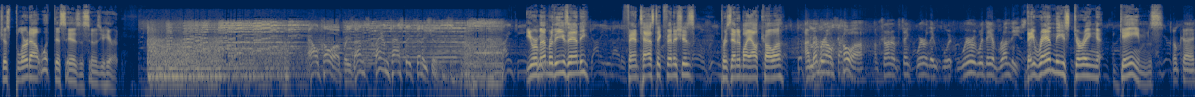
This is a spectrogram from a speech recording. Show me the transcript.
Just blurt out what this is as soon as you hear it. Alcoa presents Fantastic Finishes. 19 You remember these, Andy? Fantastic finishes presented by Alcoa. I remember Alcoa. I'm trying to think where they where would they have run these? They ran these during games Okay.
